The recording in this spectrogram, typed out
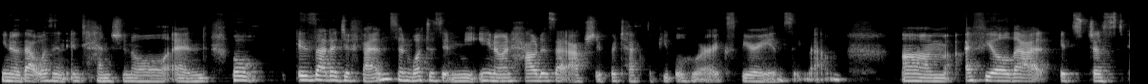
you know that wasn't intentional. And well is that a defense? And what does it mean you know and how does that actually protect the people who are experiencing them um, I feel that it's just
